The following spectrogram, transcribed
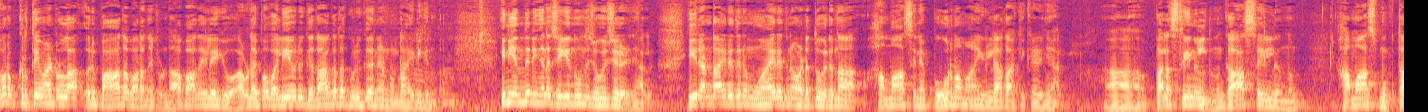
അവർ കൃത്യമായിട്ടുള്ള ഒരു പാത പറഞ്ഞിട്ടുണ്ട്. ആ പാതയിലേക്ക് പോകുക അവിടെ ഇപ്പോൾ വലിയൊരു ഗതാഗത കുരുക്ക് തന്നെയാണ് ഉണ്ടായിരിക്കുന്നത്. ഇനി എന്തിനിങ്ങനെ ചെയ്യുന്നു എന്ന് ചോദിച്ചു കഴിഞ്ഞാൽ ഈ രണ്ടായിരത്തിനും മൂവായിരത്തിനും അടുത്ത് വരുന്ന ഹമാസിനെ പൂർണമായും ഇല്ലാതാക്കി കഴിഞ്ഞാൽ പലസ്തീനിൽ നിന്നും ഗാസയിൽ നിന്നും ഹമാസ് മുക്ത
